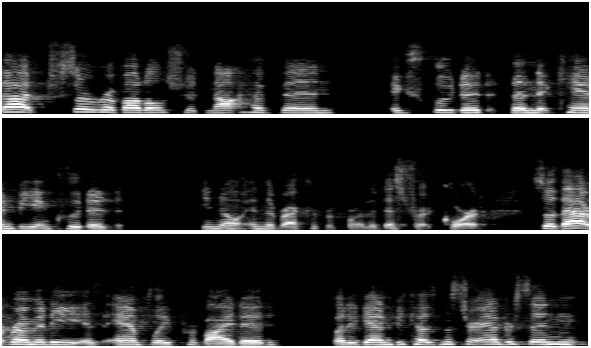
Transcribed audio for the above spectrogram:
that surrebuttal should not have been excluded, then it can be included, you know, in the record before the district court. So that remedy is amply provided. But again, because Mr. Anderson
